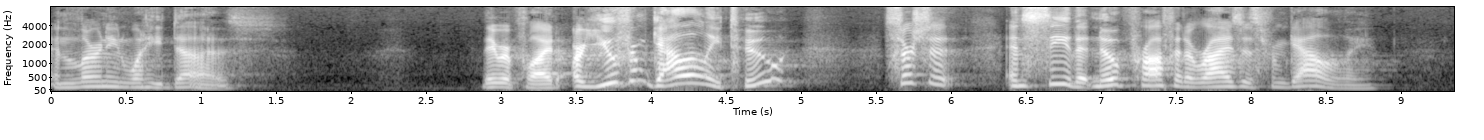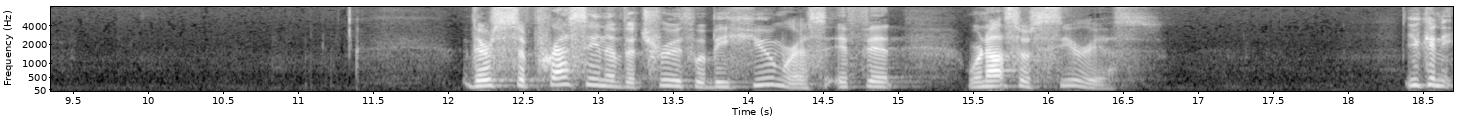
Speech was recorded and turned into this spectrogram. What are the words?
and learning what he does? They replied, Are you from Galilee too? Search it and see that no prophet arises from Galilee. Their suppressing of the truth would be humorous if it were not so serious. You can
